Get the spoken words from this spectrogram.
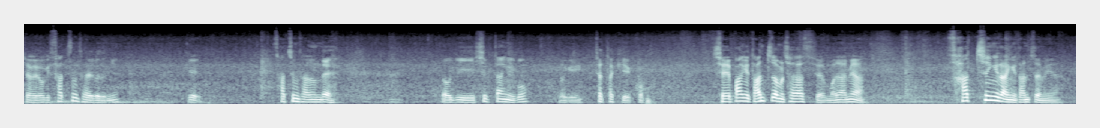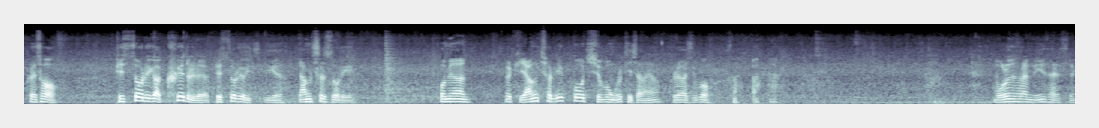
제가 여기 4층 살거든요. 이게 4층 사는데 여기 식당이고 여기 세탁기 있고 제 방의 단점을 찾았어요. 뭐냐면 4층이라는 게 단점이에요. 그래서 빗소리가 크게 들려요. 빗소리 이게 양철 소리 보면 이렇게 양철 있고 지붕 이렇게 있잖아요. 그래가지고 모르는 사람들 인사했어요.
